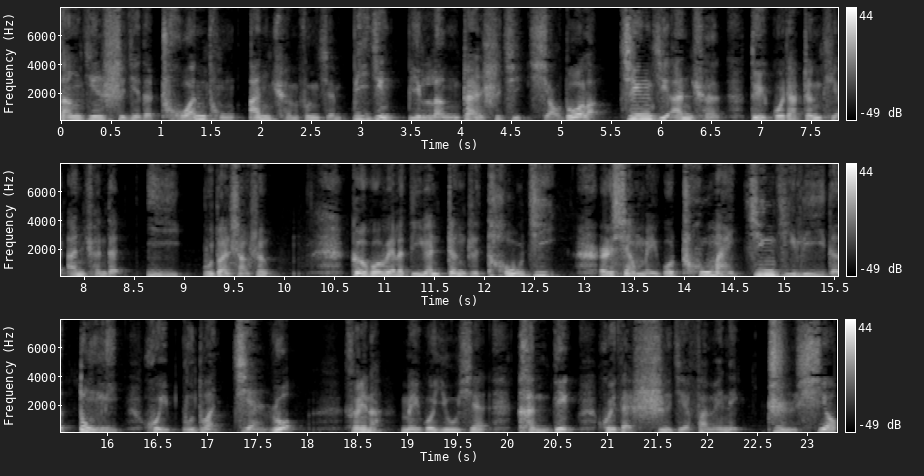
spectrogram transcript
当今世界的传统安全风险毕竟比冷战时期小多了，经济安全对国家整体安全的意义不断上升，各国为了地缘政治投机而向美国出卖经济利益的动力会不断减弱，所以呢，美国优先肯定会在世界范围内。滞销，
